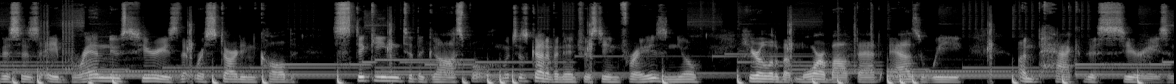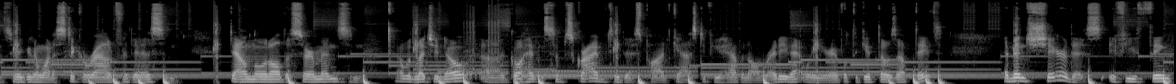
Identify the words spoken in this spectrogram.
This is a brand new series that we're starting called Sticking to the Gospel, which is kind of an interesting phrase, and you'll hear a little bit more about that as we unpack this series. And so you're going to want to stick around for this and download all the sermons and I would let you know. Uh, go ahead and subscribe to this podcast if you haven't already. That way, you're able to get those updates. And then share this if you think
